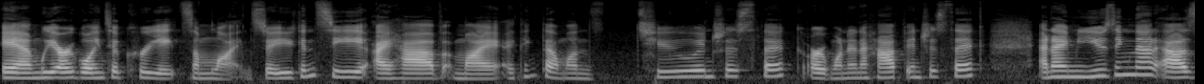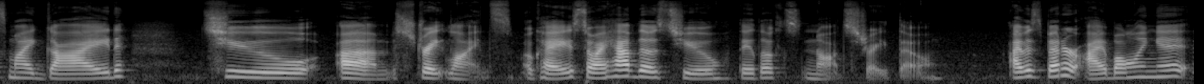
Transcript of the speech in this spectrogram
and we are going to create some lines. So you can see I have my, I think that one's two inches thick or one and a half inches thick. And I'm using that as my guide to um, straight lines. Okay, so I have those two. They looked not straight though. I was better eyeballing it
